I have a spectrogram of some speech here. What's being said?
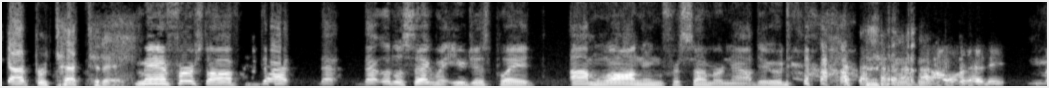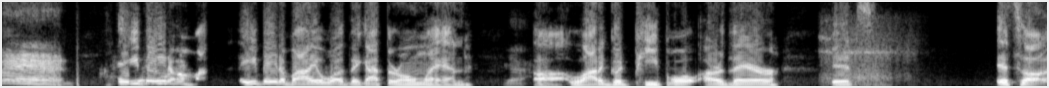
we got for tech today? Man, first off, that that that little segment you just played, I'm longing for summer now, dude. Already, man. ABATE of, ABATE of Iowa, they got their own land. Yeah. Uh, a lot of good people are there. It's it's uh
